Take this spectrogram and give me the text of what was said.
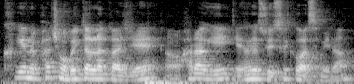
크게는 8,500달러까지의 어, 하락이 예상될 수 있을 것 같습니다.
